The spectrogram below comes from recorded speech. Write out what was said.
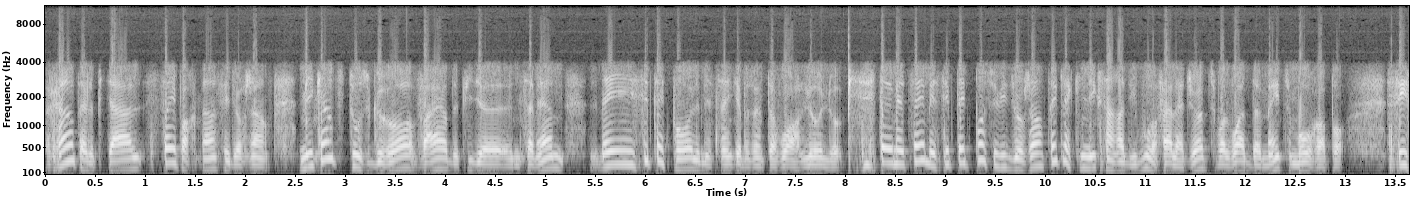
rentre à l'hôpital, c'est important, c'est d'urgence. Mais quand tu tousses gras, vert depuis euh, une semaine, ben c'est peut-être pas le médecin qui a besoin de te voir là, là. Puis si c'est un médecin, mais c'est peut-être pas celui d'urgence. Peut-être la clinique sans rendez-vous va faire la job, tu vas le voir demain, tu mourras pas. C'est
